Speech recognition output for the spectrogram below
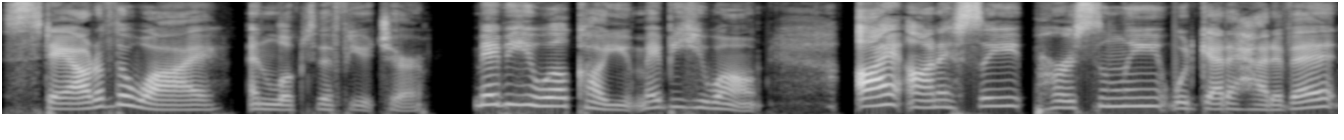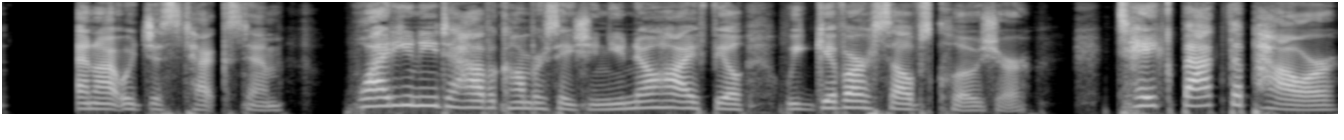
stay out of the why and look to the future. Maybe he will call you, maybe he won't. I honestly, personally, would get ahead of it and I would just text him. Why do you need to have a conversation? You know how I feel. We give ourselves closure. Take back the power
